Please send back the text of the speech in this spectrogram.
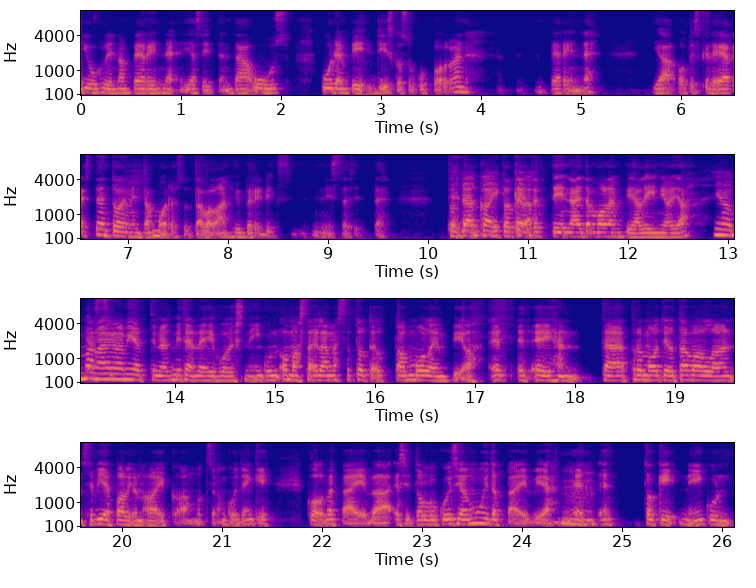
juhlinnan perinne ja sitten tämä uusi, uudempi diskosukupolven perinne. Ja opiskelijajärjestöjen toiminta muodostui tavallaan hybridiksi, missä sitten tehdään kaikkea. Toteutettiin näitä molempia linjoja. Joo, mä olen aina miettinyt, että miten ei voisi niin kuin omassa elämässä toteuttaa molempia. Että et eihän tämä promootio tavallaan, se vie paljon aikaa, mutta se on kuitenkin kolme päivää ja sitten on lukuisia muita päiviä. Mm. Et, et toki niin kuin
